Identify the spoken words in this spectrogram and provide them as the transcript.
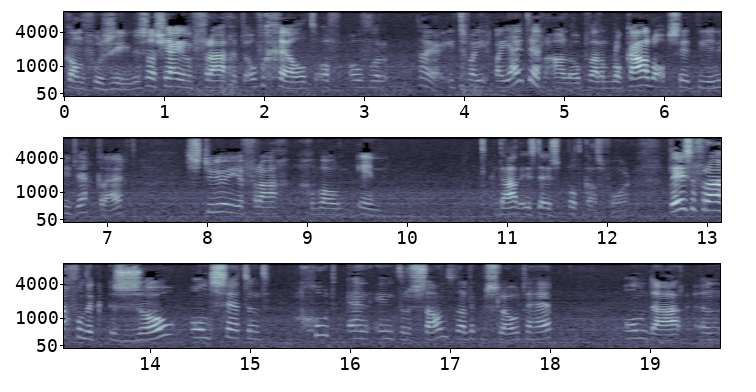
kan voorzien. Dus als jij een vraag hebt over geld of over nou ja, iets waar, waar jij tegenaan loopt, waar een blokkade op zit die je niet wegkrijgt, stuur je vraag gewoon in. Daar is deze podcast voor. Deze vraag vond ik zo ontzettend goed en interessant dat ik besloten heb om daar een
